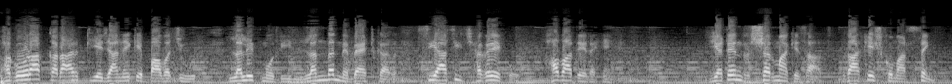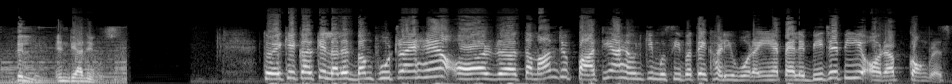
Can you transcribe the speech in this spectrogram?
भगोड़ा करार किए जाने के बावजूद ललित मोदी लंदन में बैठकर सियासी झगड़े को हवा दे रहे हैं। यतेंद्र शर्मा के साथ राकेश कुमार सिंह दिल्ली इंडिया न्यूज़। तो एक एक करके ललित बम फूट रहे हैं और तमाम जो पार्टियाँ हैं उनकी मुसीबतें खड़ी हो रही हैं। पहले बीजेपी और अब कांग्रेस।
